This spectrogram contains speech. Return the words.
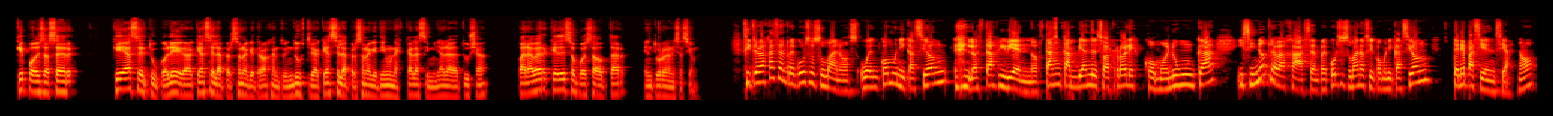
qué podés hacer, qué hace tu colega, qué hace la persona que trabaja en tu industria, qué hace la persona que tiene una escala similar a la tuya, para ver qué de eso puedes adoptar en tu organización. Si trabajas en recursos humanos o en comunicación, lo estás viviendo. Están cambiando esos roles como nunca. Y si no trabajas en recursos humanos y comunicación, tené paciencia, ¿no?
